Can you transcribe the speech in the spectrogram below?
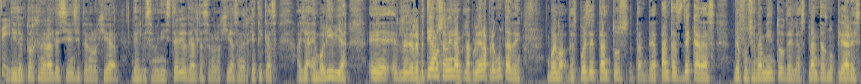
director general de Ciencia y Tecnología del Viceministerio de Altas Tecnologías Energéticas allá en Bolivia. Eh, le repetíamos también la, la, primera pregunta de, bueno, después de tantos, de tantas décadas de funcionamiento de las plantas nucleares,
